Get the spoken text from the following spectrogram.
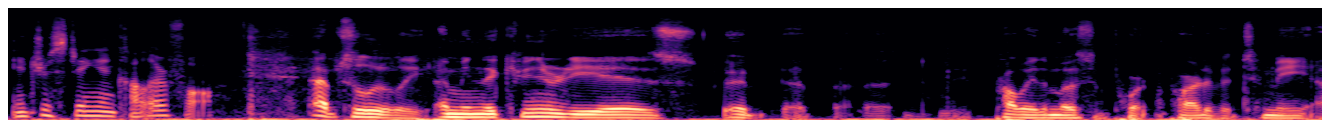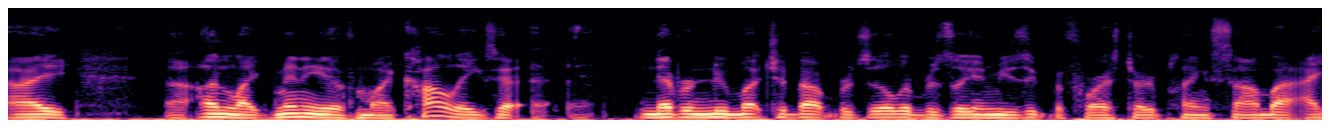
interesting and colorful. Absolutely. I mean, the community is uh, uh, probably the most important part of it to me. I, uh, unlike many of my colleagues, uh, uh, never knew much about Brazil or Brazilian music before I started playing samba. I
